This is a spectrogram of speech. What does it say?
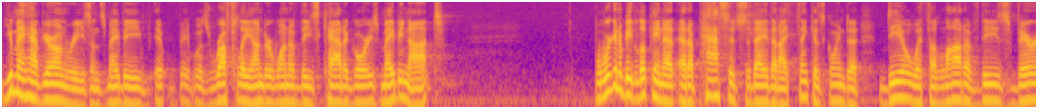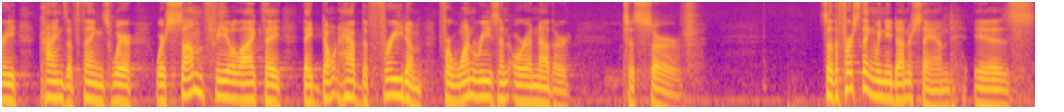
you may have your own reasons. Maybe it, it, was roughly under one of these categories, maybe not. But we're going to be looking at, at a passage today that I think is going to deal with a lot of these very kinds of things where, where some feel like they, they don't have the freedom for one reason or another to serve. So, the first thing we need to understand is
